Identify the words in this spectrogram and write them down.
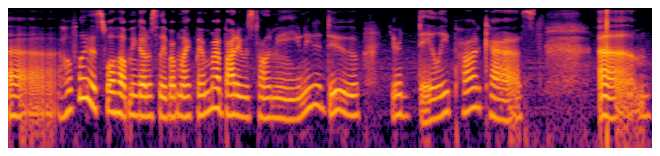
uh, hopefully this will help me go to sleep. I'm like, maybe my body was telling me you need to do your daily podcast. Um,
